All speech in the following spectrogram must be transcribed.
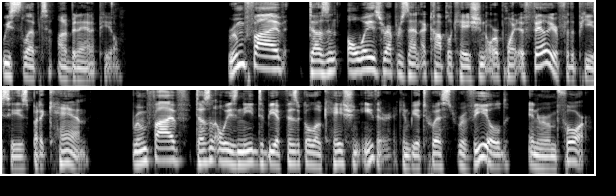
we slipped on a banana peel. Room 5 doesn't always represent a complication or a point of failure for the PCs, but it can. Room 5 doesn't always need to be a physical location either. It can be a twist revealed in Room 4.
